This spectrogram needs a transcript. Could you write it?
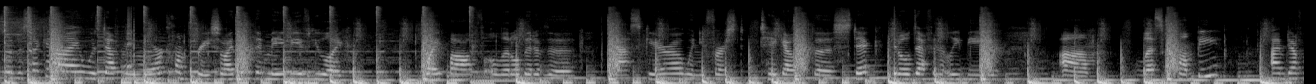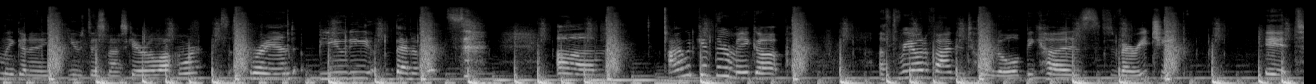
So the second eye was definitely more clump free, so I think that maybe if you like wipe off a little bit of the mascara when you first take out the stick, it'll definitely be um, less clumpy. I'm definitely gonna use this mascara a lot more. Brand Beauty Benefits. Um, I would give their makeup a 3 out of 5 in total because it's very cheap. It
